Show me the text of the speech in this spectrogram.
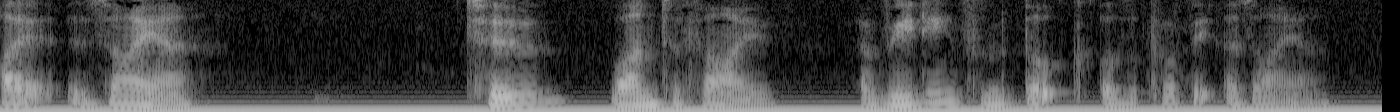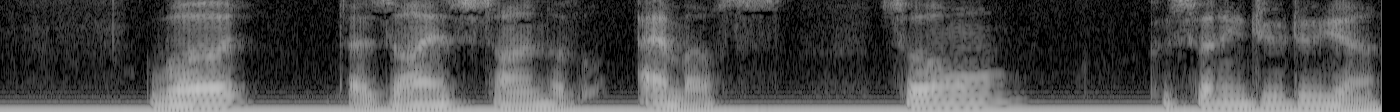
Isaiah 2 1 to 5. A reading from the book of the prophet Isaiah. word that Isaiah, son of Amoz, saw concerning Judea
